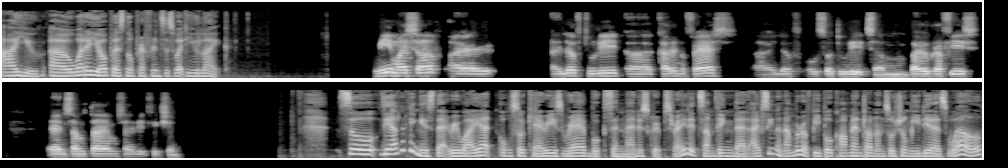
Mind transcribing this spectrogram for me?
are you? Uh, what are your personal preferences? What do you like? Me myself, I I love to read uh, current affairs. I love also to read some biographies, and sometimes I read fiction. So the other thing is that Riwayat also carries rare books and manuscripts, right? It's something that I've seen a number of people comment on on social media as well.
